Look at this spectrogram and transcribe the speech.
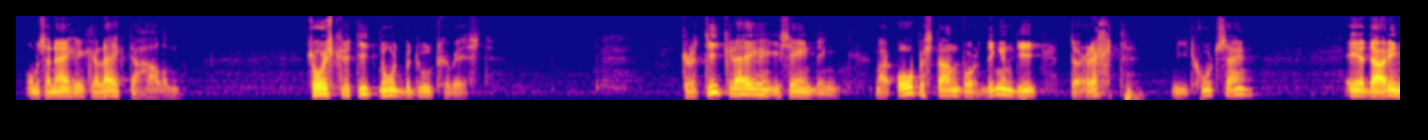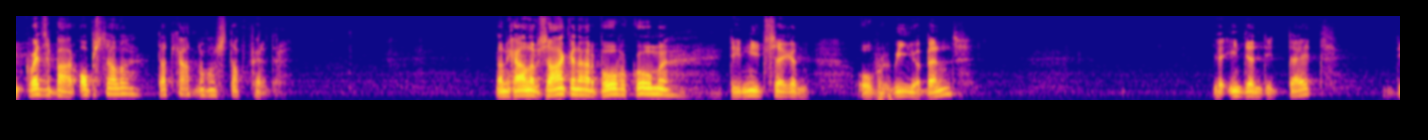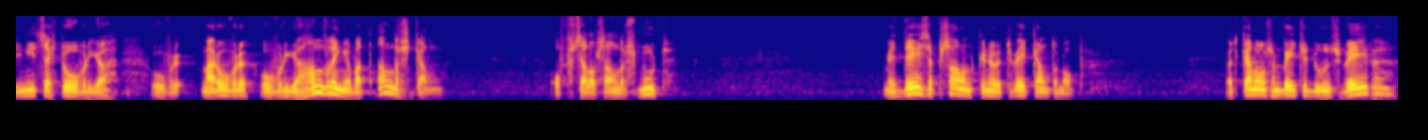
om zijn eigen gelijk te halen. Zo is kritiek nooit bedoeld geweest. Kritiek krijgen is één ding, maar openstaan voor dingen die terecht niet goed zijn en je daarin kwetsbaar opstellen, dat gaat nog een stap verder. Dan gaan er zaken naar boven komen die niet zeggen over wie je bent, je identiteit, die niet zegt over je, over, maar over, over je handelingen, wat anders kan, of zelfs anders moet. Met deze psalm kunnen we twee kanten op. Het kan ons een beetje doen zweven,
